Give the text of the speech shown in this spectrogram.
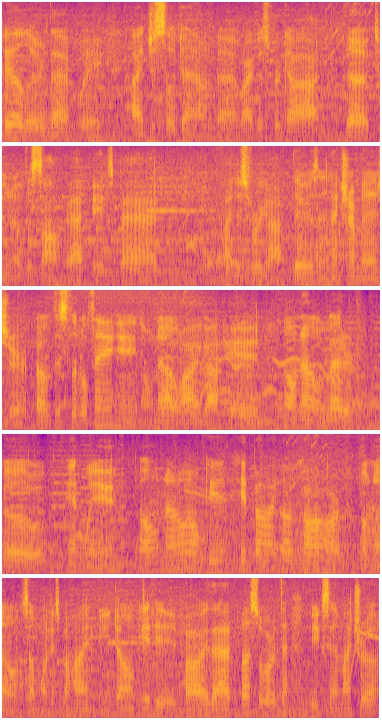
pillar that way. I just slowed down, I just forgot the tune of the song, that is bad. I just forgot there's an extra measure of this little thing. Oh no, I got hit. Oh no, better go and win. Oh no, don't get hit by a car. Oh no, someone is behind me. Don't get hit by that bus or that big semi truck.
